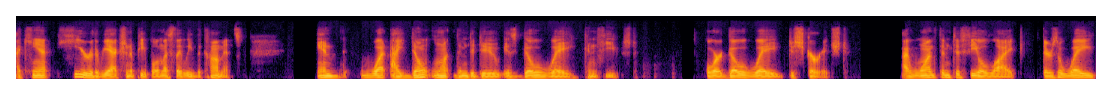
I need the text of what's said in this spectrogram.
I can't hear the reaction of people unless they leave the comments. And what I don't want them to do is go away confused or go away discouraged. I want them to feel like there's a way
